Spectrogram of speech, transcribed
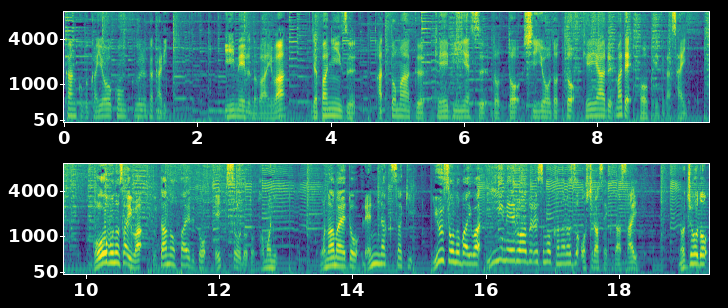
韓国歌謡コンクール係 E メールの場合はジャパニーズ ＠kbs。co。kr までお送りくださいご応募の際は歌のファイルとエピソードとともにお名前と連絡先郵送の場合は E メールアドレスも必ずお知らせください後ほど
